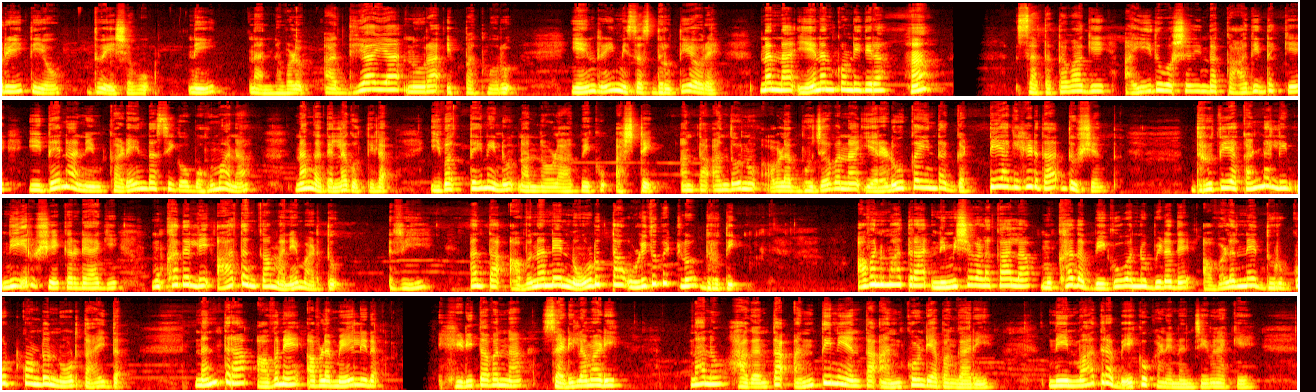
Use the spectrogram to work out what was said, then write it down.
ಪ್ರೀತಿಯೋ ದ್ವೇಷವೋ? ನೀ ನನ್ನವಳು. ಅಧ್ಯಾಯ ನೂರ ಇಪ್ಪತ್ತ್ಮೂರು ಏನ್ರಿ ಮಿಸಸ್ ಧೃತಿಯವರೇ ನನ್ನ ಏನನ್ಕೊಂಡಿದ್ದೀರಾ? ಹಾಂ? ಸತತವಾಗಿ ಐದು ವರ್ಷದಿಂದ ಕಾದಿದ್ದಕ್ಕೆ ಇದೇನಾ ನಿಮ್ಮ ಕಡೆಯಿಂದ ಸಿಗೋ ಬಹುಮಾನ? ನಂಗೆ ಅದೆಲ್ಲ ಗೊತ್ತಿಲ್ಲ. ಇವತ್ತೇ ನೀನು ನನ್ನೋಳಾಗಬೇಕು ಅಷ್ಟೇ ಅಂತ ಅಂದೋನು ಅವಳ ಭುಜವನ್ನು ಎರಡೂ ಕೈಯಿಂದ ಗಟ್ಟಿಯಾಗಿ ಹಿಡ್ದ ದುಷ್ಯಂತ್. ಧೃತಿಯ ಕಣ್ಣಲ್ಲಿ ನೀರು ಶೇಖರಣೆಯಾಗಿ ಮುಖದಲ್ಲಿ ಆತಂಕ ಮನೆ ಮಾಡ್ತು. ರೀ, ಅಂತ ಅವನನ್ನೇ ನೋಡುತ್ತಾ ಉಳಿದು ಬಿಟ್ಲು ಧೃತಿ. ಅವನು ಮಾತ್ರ ನಿಮಿಷಗಳ ಕಾಲ ಮುಖದ ಬಿಗುವನ್ನು ಬಿಡದೆ ಅವಳನ್ನೇ ದುರ್ಗುಟ್ಕೊಂಡು ನೋಡ್ತಾ ಇದ್ದ. ನಂತರ ಅವನೇ ಅವಳ ಮೇಲಿನ ಹಿಡಿತವನ್ನು ಸಡಿಲ ಮಾಡಿ, ನಾನು ಹಾಗಂತ ಅಂತೀನಿ ಅಂತ ಅಂದ್ಕೊಂಡ್ಯಾ ಬಂಗಾರಿ, ನೀನು ಮಾತ್ರ ಬೇಕು ಕಣೆ ನನ್ನ ಜೀವನಕ್ಕೆ.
